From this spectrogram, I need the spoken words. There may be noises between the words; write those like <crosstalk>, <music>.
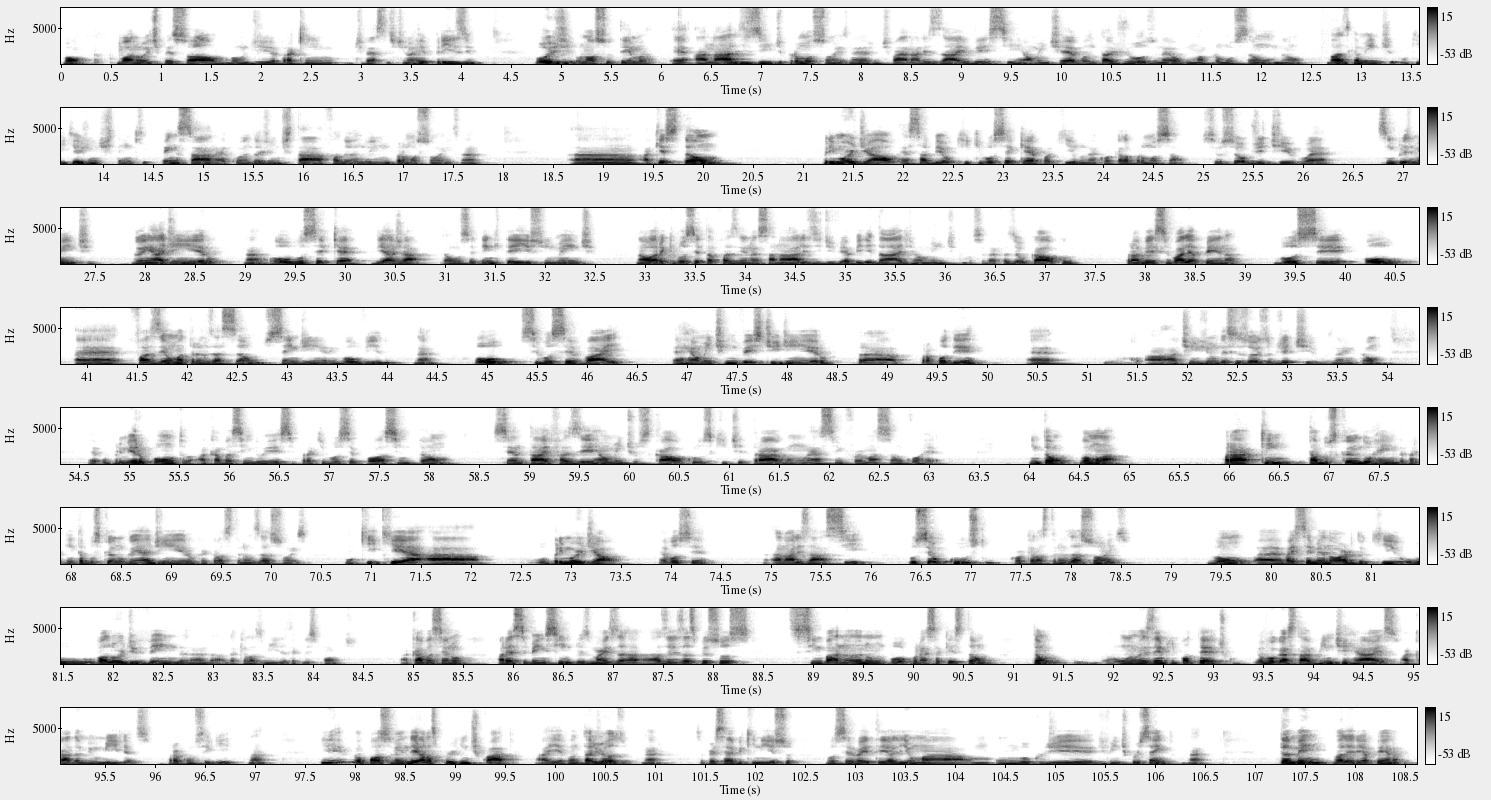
Bom, boa noite pessoal, bom dia para quem estiver assistindo a reprise. Hoje o nosso tema é análise de promoções, né? A gente vai analisar e ver se realmente é vantajoso, né, alguma promoção ou não. Basicamente, o que, que a gente tem que pensar, né, quando a gente está falando em promoções, né? Ah, a questão primordial é saber o que, que você quer com aquilo, né, com aquela promoção. Se o seu objetivo é simplesmente ganhar dinheiro, né, ou você quer viajar. Então você tem que ter isso em mente na hora que você está fazendo essa análise de viabilidade, realmente, que você vai fazer o cálculo para ver se vale a pena você ou é, fazer uma transação sem dinheiro envolvido, né? ou se você vai é, realmente investir dinheiro para poder é, atingir um desses dois objetivos. Né? Então, é, o primeiro ponto acaba sendo esse, para que você possa, então, sentar e fazer realmente os cálculos que te tragam essa informação correta. Então, vamos lá. Para quem está buscando renda, para quem está buscando ganhar dinheiro com aquelas transações, o que, que é a, o primordial? É você analisar se o seu custo com aquelas transações vão, é, vai ser menor do que o, valor de venda né, da, daquelas milhas, daqueles pontos. Acaba sendo, parece bem simples, mas a, às vezes as pessoas se embananam um pouco nessa questão. Então, um exemplo hipotético. Eu vou gastar 20 reais a cada mil milhas para conseguir, né? E eu posso vender elas por 24. Aí é vantajoso, né? Você percebe que nisso você vai ter ali uma, um, um lucro de, de 20%, né? Também valeria a pena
